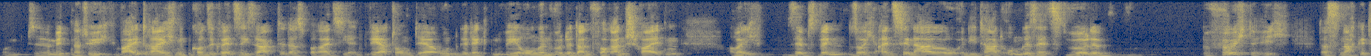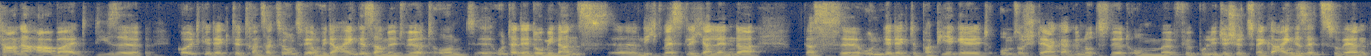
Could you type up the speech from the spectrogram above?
und äh, mit natürlich weitreichenden Konsequenzen. Ich sagte das bereits, die Entwertung der ungedeckten Währungen würde dann voranschreiten. Aber ich, selbst wenn solch ein Szenario in die Tat umgesetzt würde, befürchte ich, dass nach getaner Arbeit diese goldgedeckte Transaktionswährung wieder eingesammelt wird und äh, unter der Dominanz äh, nicht westlicher Länder das äh, ungedeckte Papiergeld umso stärker genutzt wird, um äh, für politische Zwecke eingesetzt zu werden.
